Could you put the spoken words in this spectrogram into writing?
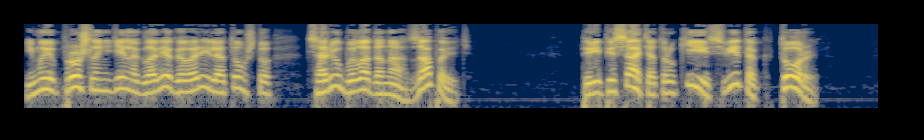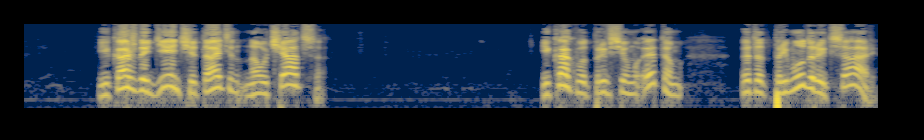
И мы в прошлой недельной главе говорили о том, что царю была дана заповедь переписать от руки свиток Торы. И каждый день читать и научаться. И как вот при всем этом этот премудрый царь,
